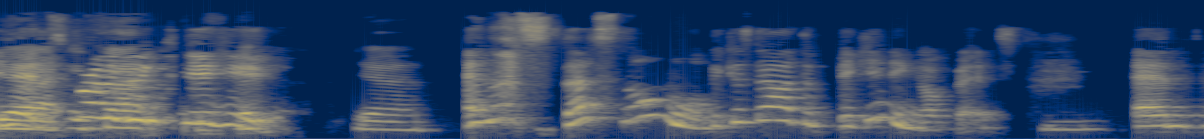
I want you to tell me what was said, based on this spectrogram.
Yeah, yeah it's probably exactly. be. Yeah, and that's that's normal because they're at the beginning of it, mm. and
